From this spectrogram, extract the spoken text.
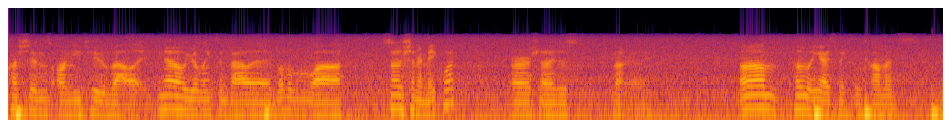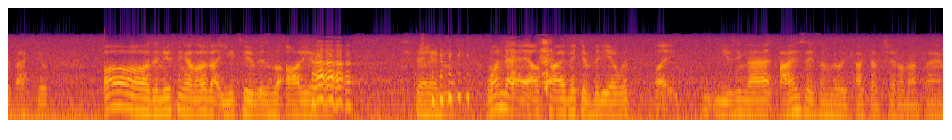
questions on YouTube about, like, you know, your link's invalid, blah, blah, blah, blah. So, should I make one? Or should I just, not really. Um, tell me what you guys think in the comments. Get back to. Oh, the new thing I love about YouTube is the audio thing. One day I'll try and make a video with like using that. I say some really fucked up shit on that thing.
